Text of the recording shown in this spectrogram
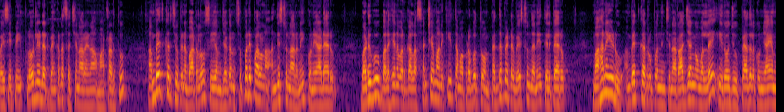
YCP floor leader Venkata Satyanarayana మాట్లాడుతూ అంబేద్కర్ చూపిన బాటలో సీఎం జగన్ సుపరిపాలన అందిస్తున్నారని కొనియాడారు. బడుగు బలహీన వర్గాల సంక్షేమానికి తమ ప్రభుత్వం పెద్దపీట వేస్తుందని తెలిపారు. మహనీయుడు అంబేద్కర్ రూపొందించిన రాజ్యాంగం వల్లే ఈరోజు పేదలకు న్యాయం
